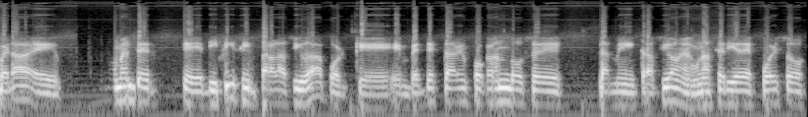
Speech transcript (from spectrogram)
¿verdad? Eh, eh, difícil para la ciudad porque en vez de estar enfocándose la administración en una serie de esfuerzos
